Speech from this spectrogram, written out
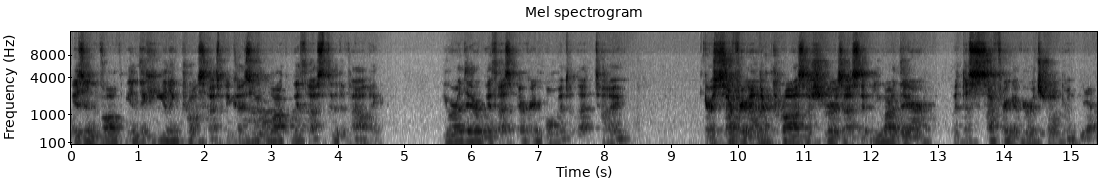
is involved in the healing process because you ah. walk with us through the valley. You are there with us every moment of that time. Your suffering on the cross assures us that you are there with the suffering of your children. Yeah.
